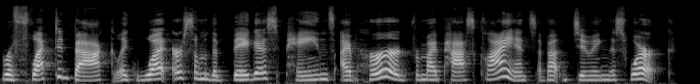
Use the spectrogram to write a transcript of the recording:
reflected back like what are some of the biggest pains I've heard from my past clients about doing this work.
